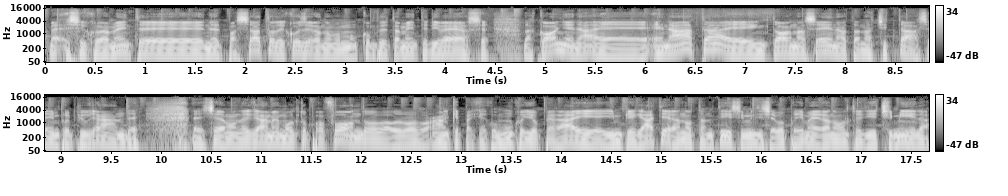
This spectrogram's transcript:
Beh, sicuramente nel passato le cose erano completamente diverse. La Cogne è, na- è, è nata e intorno a sé è nata una città sempre più grande. Eh, c'era un legame molto profondo, anche perché comunque gli operai e gli impiegati erano tantissimi, dicevo prima erano oltre 10.000,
